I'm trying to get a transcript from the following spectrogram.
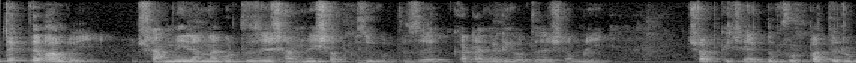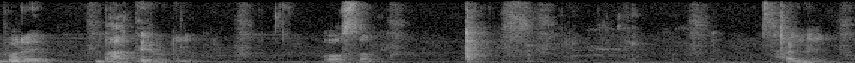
দেখতে ভালোই। সামনেই রান্না করতেছে, সামনেই সব কিছু করতেছে, কাটাকাটি করতেছে সামনেই। সব কিছু একদম ফুটপাতের উপরে, ভাতের হোটেল। অসম। খাই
